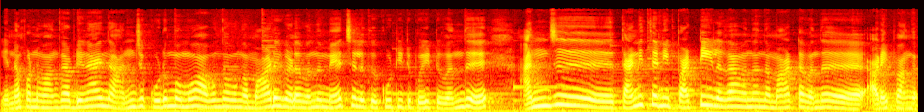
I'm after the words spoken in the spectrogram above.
என்ன பண்ணுவாங்க அப்படின்னா இந்த அஞ்சு குடும்பமும் அவங்கவுங்க மாடுகளை வந்து மேய்ச்சலுக்கு கூட்டிகிட்டு போயிட்டு வந்து அஞ்சு தனித்தனி பட்டியில் தான் வந்து அந்த மாட்டை வந்து அடைப்பாங்க.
